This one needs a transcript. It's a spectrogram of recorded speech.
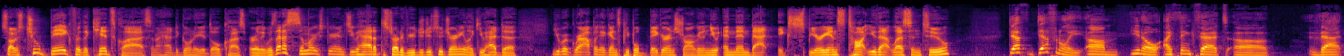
So I was too big for the kids class, and I had to go into the adult class early. Was that a similar experience you had at the start of your jiu-jitsu journey? Like you had to you were grappling against people bigger and stronger than you, and then that experience taught you that lesson too. Def- definitely. Um, you know, I think that uh, that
